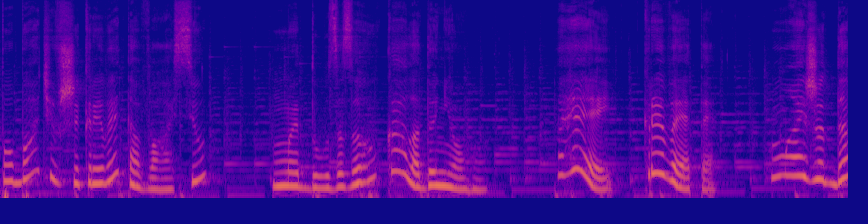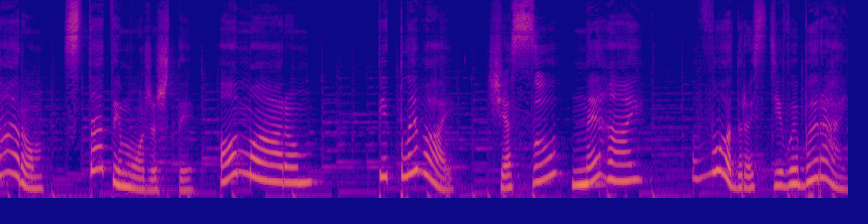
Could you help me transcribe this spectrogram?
Побачивши кривета Васю, медуза загукала до нього. Гей, кривете, майже даром стати можеш ти омаром. Підпливай, часу не гай, водорості вибирай.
